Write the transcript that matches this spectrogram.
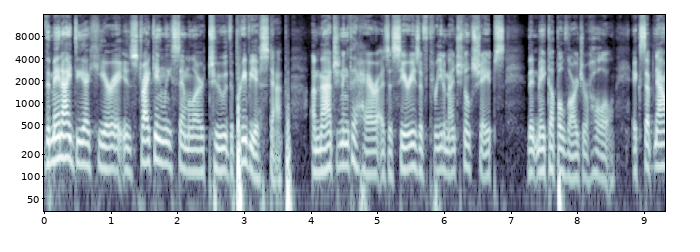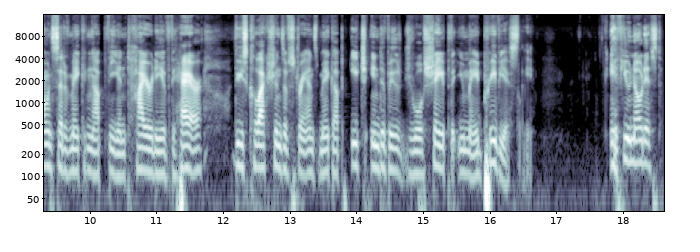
The main idea here is strikingly similar to the previous step, imagining the hair as a series of three-dimensional shapes that make up a larger whole, except now instead of making up the entirety of the hair, these collections of strands make up each individual shape that you made previously. If you noticed,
